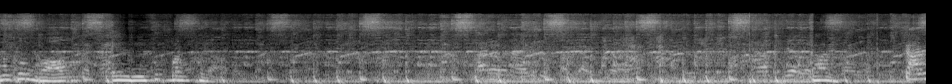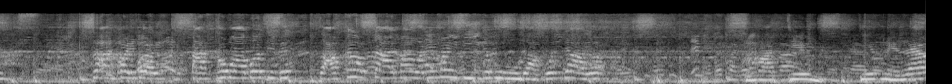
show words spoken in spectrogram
ลูกทุ่งของ เอวีฟุตบอลคลับกันกันสั่นไปหน่อยตัดเข้ามาเบอร์สิบเอ็ดสามเก้าจ่ายมาวันนี้ไม่ดีครับบูดักไว้ได้ครับสมาจิมจิมเห็นแล้ว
